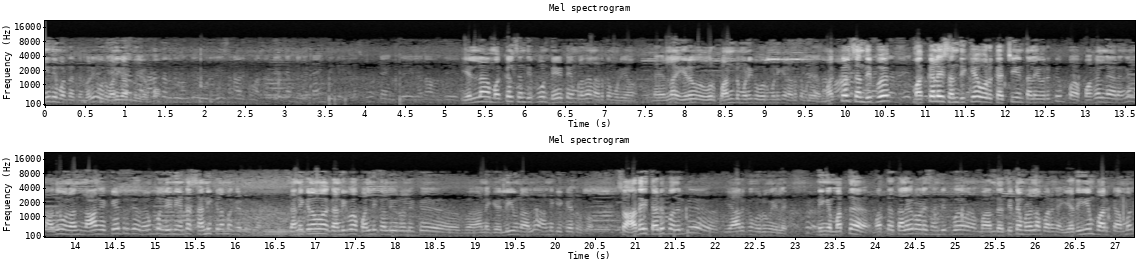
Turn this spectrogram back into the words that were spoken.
நீதிமன்றத்தின்படி ஒரு வழிகாட்டுதல் இருக்கும் எல்லா மக்கள் சந்திப்பும் டே டைம்ல தான் நடத்த முடியும். நான் எல்லாம் இரவு ஒரு பன்னெண்டு மணிக்கு ஒரு மணிக்கு நடத்த முடியாது. மக்கள் சந்திப்பு மக்களை சந்திக்க ஒரு கட்சியின் தலைவருக்கு ப- பகல் நேரங்கள். அதுவும் வந்து நாங்க கேட்டிருக்கிறது ரொம்ப லீனியண்டா சனிக்கிழமை கேட்டிருக்கோம். சனிக்கிழமை கண்டிப்பாக பள்ளி கல்லூரிகளுக்கு அன்னைக்கு லீவ் நாள் அன்னைக்கு கேட்டிருக்கோம். ஸோ அதை தடுப்பதற்கு யாருக்கும் உரிமை இல்லை. நீங்கள் மற்ற மற்ற தலைவரோட சந்திப்பு நம்ம அந்த திட்டமிடலாம் பாருங்கள் எதையும் பார்க்காமல்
